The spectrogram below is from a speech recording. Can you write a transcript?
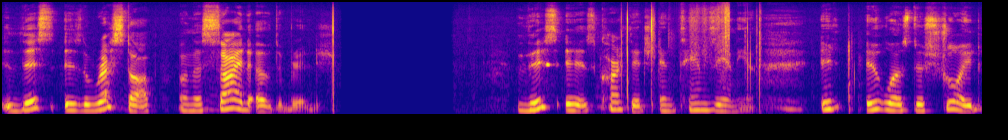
This is the rest stop on the side of the bridge. This is Carthage in Tanzania. It it was destroyed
